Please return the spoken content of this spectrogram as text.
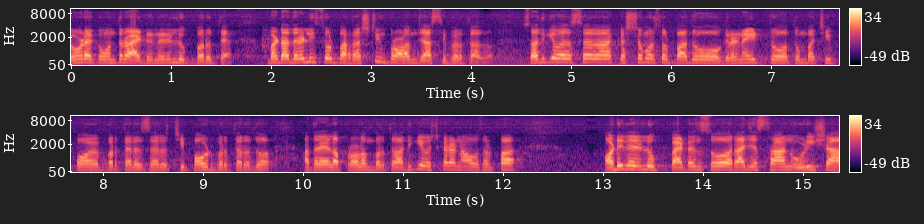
ನೋಡೋಕೆ ಒಂಥರ ಆರ್ಡಿನರಿ ಲುಕ್ ಬರುತ್ತೆ. ಬಟ್ ಅದರಲ್ಲಿ ಸ್ವಲ್ಪ ರಸ್ಟಿಂಗ್ ಪ್ರಾಬ್ಲಮ್ ಜಾಸ್ತಿ ಬರುತ್ತೆ ಅದು. ಸೊ ಅದಕ್ಕೆ ಸರ್ ಕಸ್ಟಮರ್ ಸ್ವಲ್ಪ ಅದು ಗ್ರನೈಟು ತುಂಬ ಚೀಪ್ ಬರ್ತಾರೆ ಸರ್ ಚೀಪ್ ಔಟ್ ಬರ್ತಾ ಇರೋದು, ಆ ಥರ ಎಲ್ಲ ಪ್ರಾಬ್ಲಮ್ ಬರುತ್ತೆ. ಅದಕ್ಕೋಸ್ಕರ ನಾವು ಸ್ವಲ್ಪ ordinary look patterns Rajasthan Odisha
